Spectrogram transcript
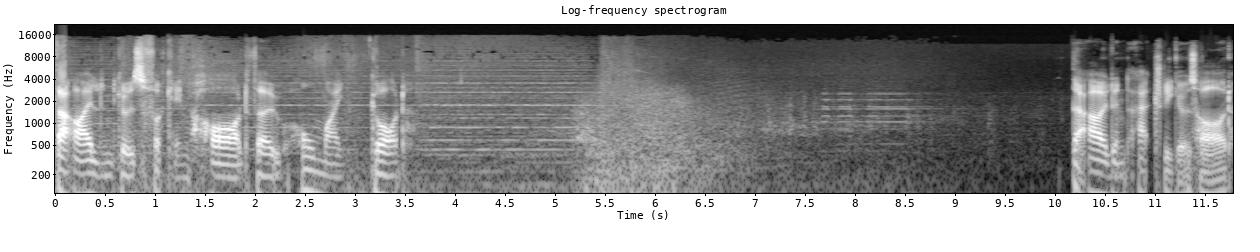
That island goes fucking hard though. Oh my god. That island actually goes hard.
